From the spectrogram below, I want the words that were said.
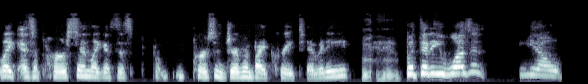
like as a person like as this p- person driven by creativity Mhm. but that he wasn't you know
